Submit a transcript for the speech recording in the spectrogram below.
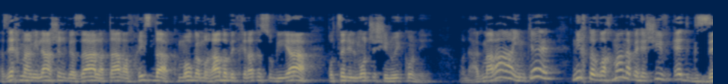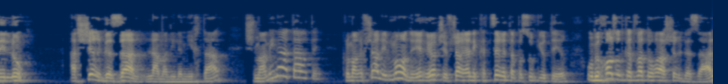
אז איך מהמילה אשר גזל אתה רב חיסדא, כמו גם רבא בתחילת הסוגיה, רוצה ללמוד ששינוי קונה? עונה הגמרא, אם כן, נכתוב רחמנה והשיב את גזלו. אשר גזל, למה לי למכתב? שמע מינא תרתי. כלומר, אפשר ללמוד, היות שאפשר היה לקצר את הפסוק יותר, ובכל זאת כתבה תורה אשר גזל,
